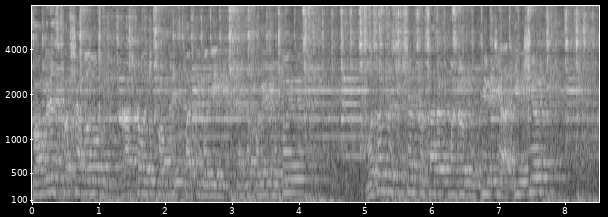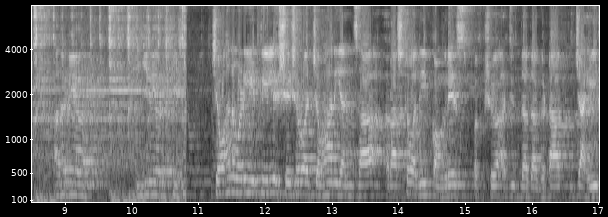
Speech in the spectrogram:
काँग्रेस पक्षामधून राष्ट्रवादी काँग्रेस पार्टीमध्ये त्यांचा प्रवेश होतोय. वसंत शिक्षण प्रसारक मंडळ मुखेडचे अध्यक्ष आदरणीय इंजिनियर शेषरावजी चव्हाणवाडी येथील शेषराव चव्हाण यांचा राष्ट्रवादी काँग्रेस पक्ष अजितदादा गटात जाहीर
